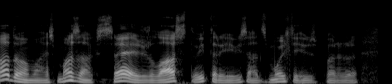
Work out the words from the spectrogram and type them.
padomāju, es mazāk sēžu, lasu Twitterī visādas muļķības par uh,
